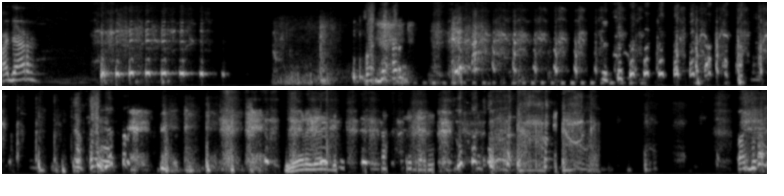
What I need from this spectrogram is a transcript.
Fajar. Fajar. Jar, Jar. Jar. Fajar.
